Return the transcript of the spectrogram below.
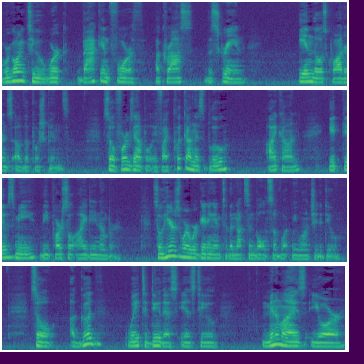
we're going to work back and forth across the screen in those quadrants of the push pins. So for example, if I click on this blue icon, it gives me the parcel ID number. So here's where we're getting into the nuts and bolts of what we want you to do. So a good way to do this is to minimize your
